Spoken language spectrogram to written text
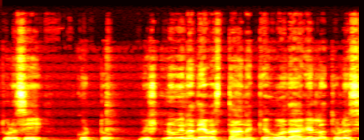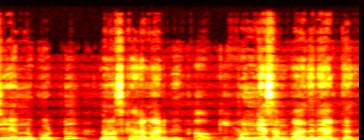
ತುಳಸಿ ಕೊಟ್ಟು ವಿಷ್ಣುವಿನ ದೇವಸ್ಥಾನಕ್ಕೆ ಹೋದಾಗೆಲ್ಲ ತುಳಸಿಯನ್ನು ಕೊಟ್ಟು ನಮಸ್ಕಾರ ಮಾಡಬೇಕು. ಪುಣ್ಯ ಸಂಪಾದನೆ ಆಗ್ತದೆ.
